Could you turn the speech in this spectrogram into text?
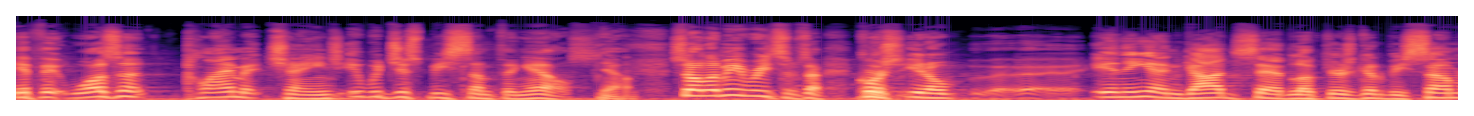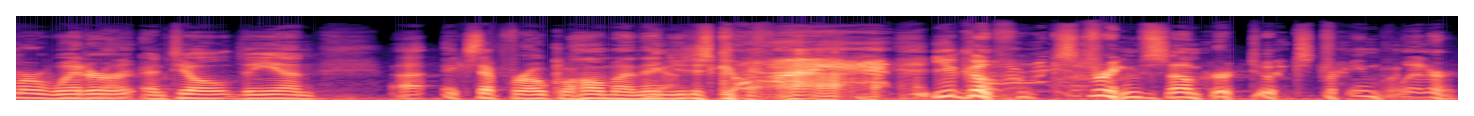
If it wasn't climate change, it would just be something else. Yeah. So let me read some stuff. Of course, you know, uh, in the end, God said, "Look, there's going to be summer, winter until the end." Uh, except for Oklahoma, and then you just go, you go from extreme summer to extreme winter,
